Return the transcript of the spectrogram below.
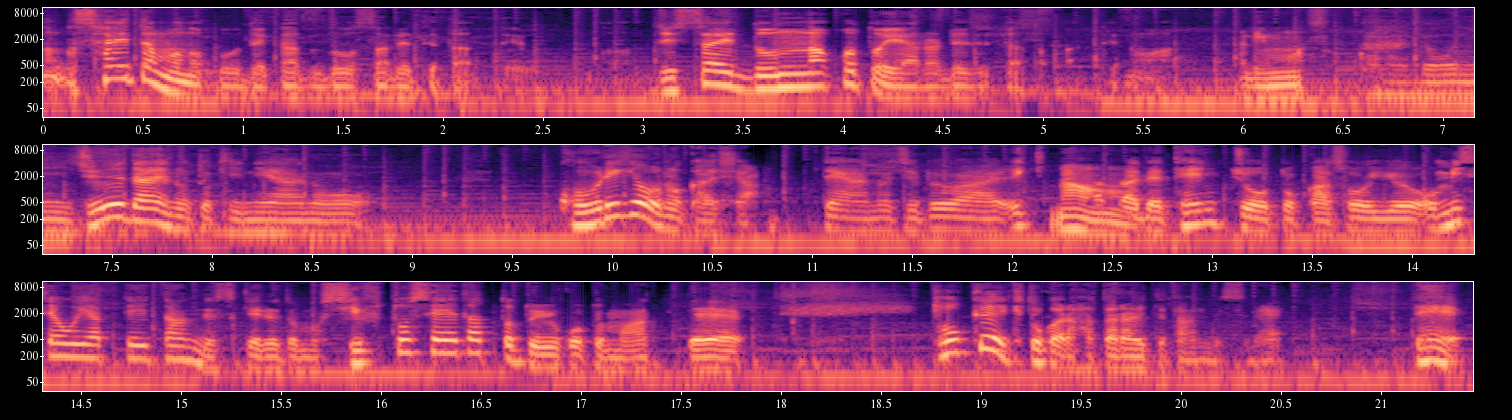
なんか埼玉の方で活動されてたっていう実際どんなことやられてたとかっていうのはありますか？あの、20代の時に、あの、小売業の会社で、あの、自分は駅の中で店長とかそういうお店をやっていたんですけれども、シフト制だったということもあって、東京駅とかで働いてたんですね。で、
